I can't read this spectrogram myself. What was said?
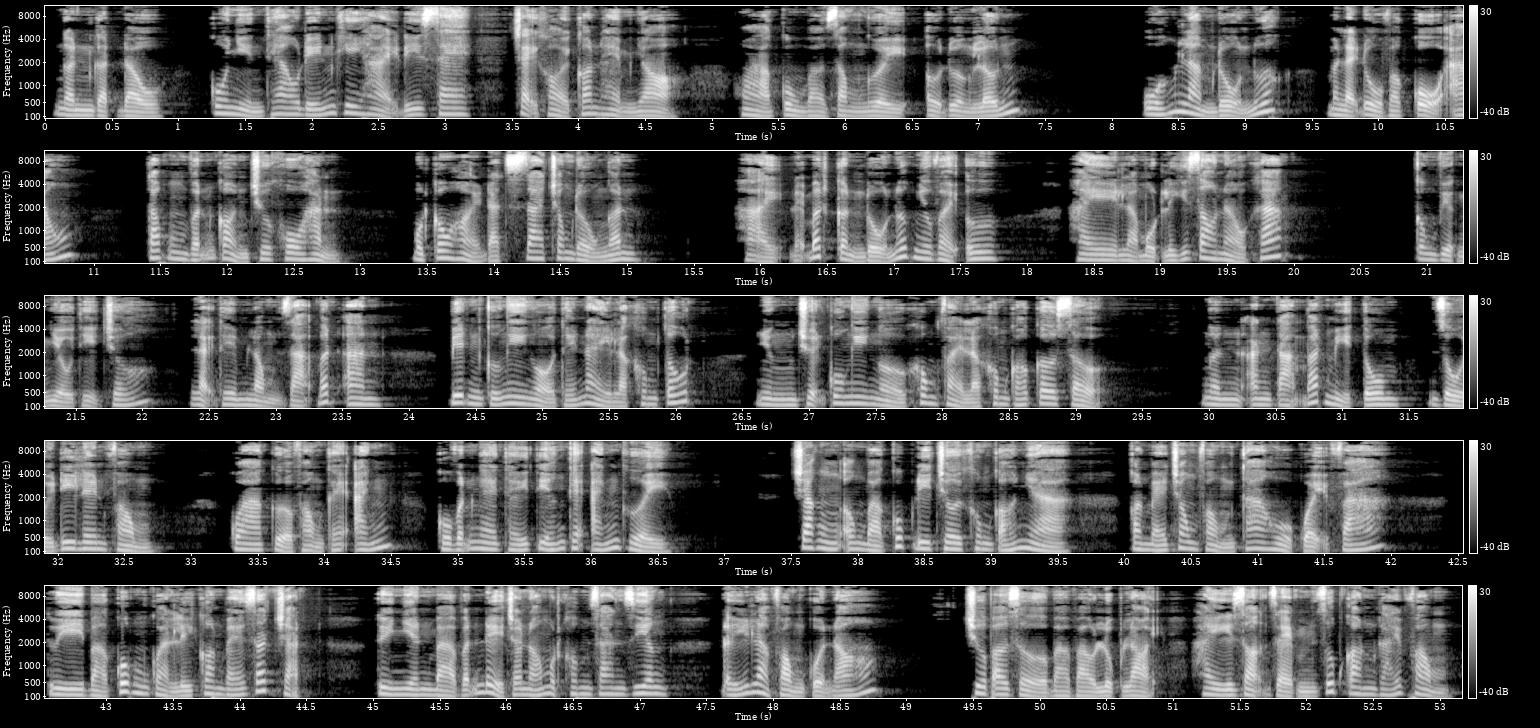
Ngân gật đầu. Cô nhìn theo đến khi Hải đi xe, Chạy khỏi con hẻm nhỏ. Hòa cùng vào dòng người ở đường lớn. Uống làm đổ nước Mà lại đổ vào cổ áo, Tóc vẫn còn chưa khô hẳn. Một câu hỏi đặt ra trong đầu Ngân. Hải lại bất cần đổ nước như vậy ư? Hay là một lý do nào khác? Công việc nhiều thì chớ, Lại thêm lòng dạ bất an. Biết cứ nghi ngờ thế này là không tốt, Nhưng chuyện cô nghi ngờ không phải là không có cơ sở. Ngân ăn tạm bát mì tôm Rồi đi lên phòng. Qua cửa phòng cái ánh Cô vẫn nghe thấy tiếng cái ánh cười Chắc ông bà Cúc đi chơi không có nhà Con bé trong phòng tha hồ quậy phá Tuy bà Cúc quản lý con bé rất chặt Tuy nhiên bà vẫn để cho nó một không gian riêng Đấy là phòng của nó chưa bao giờ bà vào lục lọi hay dọn dẹp giúp con gái phòng.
